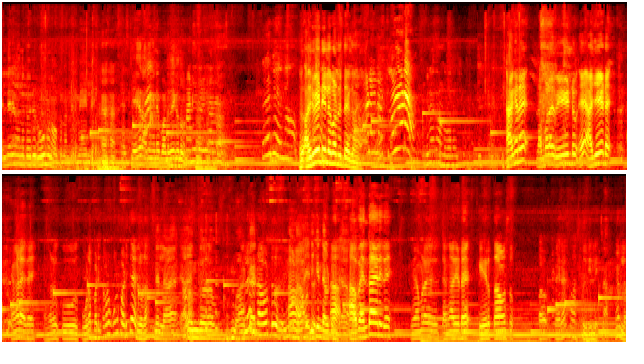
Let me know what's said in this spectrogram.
എല്ലാരും വന്നിട്ട് ഒരു റൂം നോക്കുന്നുണ്ട് മേലെ സ്റ്റെയർ അതിങ്ങനെ പണിതേക്കുന്നുണ്ട്. അതിനുവേണ്ടിയല്ലേ പണിതിട്ടേക്കുന്നത് അങ്ങനെ നമ്മളെ വീണ്ടും ഏ അജയുടെ ഞങ്ങളെ അതെ. ഞങ്ങൾ കൂടെ പഠി നമ്മളെ കൂടെ പഠിച്ചായിരുന്നോടാ. ഡൗട്ട് എനിക്കും ഡൗട്ട് അപ്പൊ എന്തായാലും ഇതേ നമ്മളെ ചങ്ങാതിയുടെ കയറി താമസം ആ, പെര വാസ്തു ഇല്ലേ അങ്ങനല്ലോ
